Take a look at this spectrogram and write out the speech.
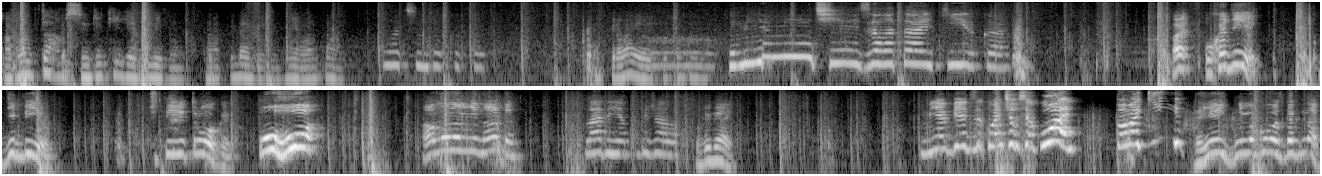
А вон там сундуки я видел. А куда бежит? Не, вон там. Вот сундук какой. Открывай туда. У меня меч есть, золотая кирка. Ай, уходи! Дебил! Четыре трогай. Ого! А оно нам не надо. Ладно, я побежала. Убегай. У меня бег закончился, Коль! Помоги! Да я не могу вас догнать.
